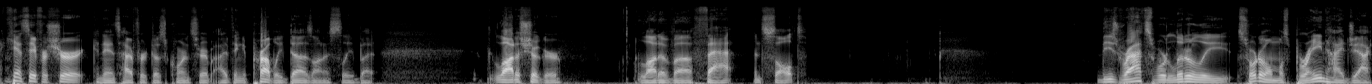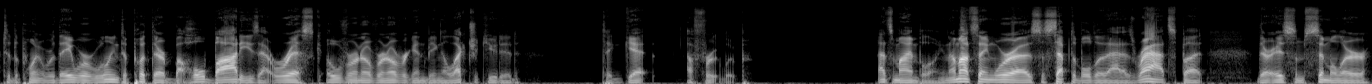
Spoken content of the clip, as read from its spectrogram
I can't say for sure it contains high fructose corn syrup. I think it probably does, honestly, but a lot of sugar, a lot of uh, fat and salt. These rats were literally sort of almost brain hijacked to the point where they were willing to put their whole bodies at risk over and over and over again being electrocuted to get a Froot Loop. That's mind blowing. And I'm not saying we're as susceptible to that as rats, but there is some similar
